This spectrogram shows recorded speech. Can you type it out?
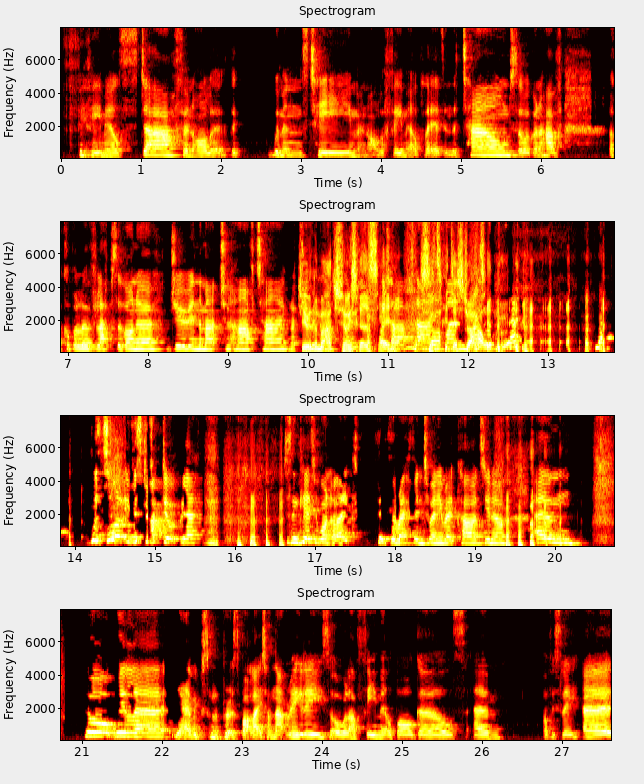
female staff and all the, the women's team and all the female players in the town. So we're going to have a couple of laps of honour during the match and at half time. During, during the match, I was going to say. Half time. distracted. Yeah. yeah. Just totally distracted, yeah. Just in case we want to like take the ref into any red cards, you know. Um, so we'll, uh, yeah, we're just going to put a spotlight on that really. So we'll have female ball girls, um, obviously, uh,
